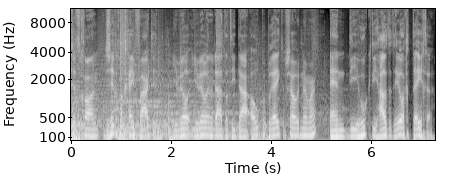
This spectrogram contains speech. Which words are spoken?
Zit gewoon, er zit gewoon geen vaart in. Je wil, je wil inderdaad dat hij daar openbreekt of zo, het nummer. En die hoek die houdt het heel erg tegen.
